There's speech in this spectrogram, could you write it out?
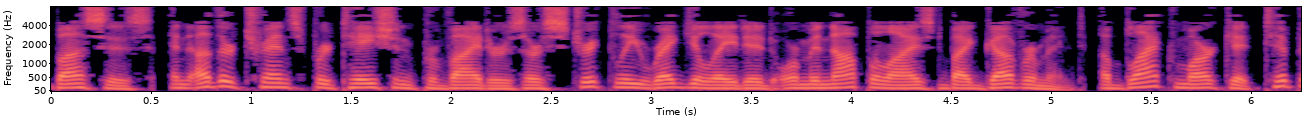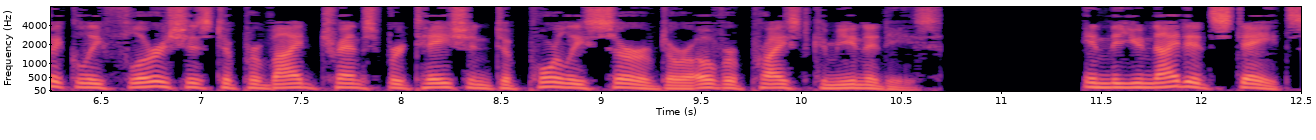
buses, and other transportation providers are strictly regulated or monopolized by government, a black market typically flourishes to provide transportation to poorly served or overpriced communities. In the United States,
